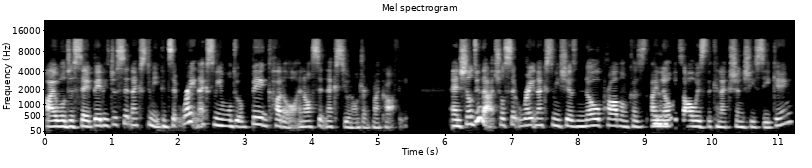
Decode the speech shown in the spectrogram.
I will just say, baby, just sit next to me. You can sit right next to me and we'll do a big cuddle and I'll sit next to you and I'll drink my coffee. And she'll do that. She'll sit right next to me. She has no problem because I know it's always the connection she's seeking.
